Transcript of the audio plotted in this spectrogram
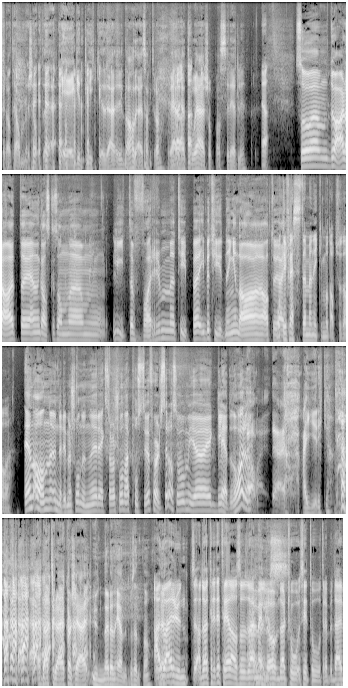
fra til Anders at det er egentlig ikke det er, Da hadde jeg sagt fra. Jeg, jeg tror jeg er såpass redelig. Så øhm, du er da et, en ganske sånn um, lite varm type, i betydningen da at du Mot de fleste, men ikke mot absolutt alle. En annen underdimensjon under ekstraversjon er positive følelser, altså hvor mye glede du har. Ja, nei, det er, jeg eier ikke. Og der tror jeg kanskje jeg er under den ene prosenten nå. Ja, du er rundt Du er 33, da, så du er er mellom Du er to, si to, tre Det er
